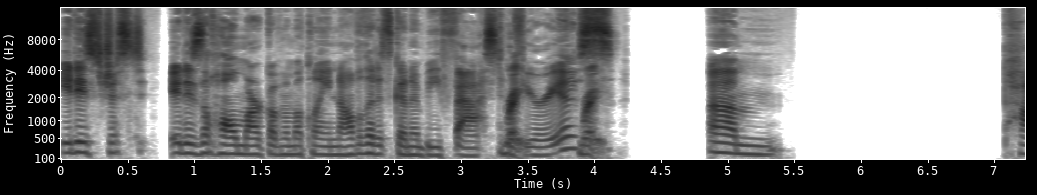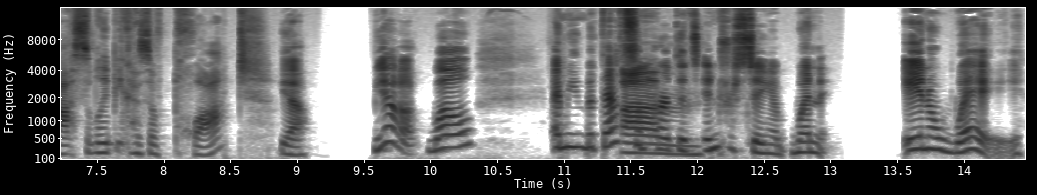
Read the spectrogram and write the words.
it is just it is a hallmark of a MacLean novel that it's going to be fast and Right, furious. right. Um possibly because of plot. Yeah. Yeah. Well, I mean, but that's the part that's Um, interesting when in a way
